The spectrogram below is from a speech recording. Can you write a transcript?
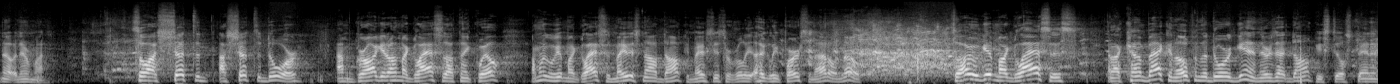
No, never mind. So I shut the I shut the door. I'm groggy on my glasses. I think, well, I'm gonna go get my glasses. Maybe it's not a donkey. Maybe it's just a really ugly person. I don't know. so I go get my glasses, and I come back and open the door again. There's that donkey still standing.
